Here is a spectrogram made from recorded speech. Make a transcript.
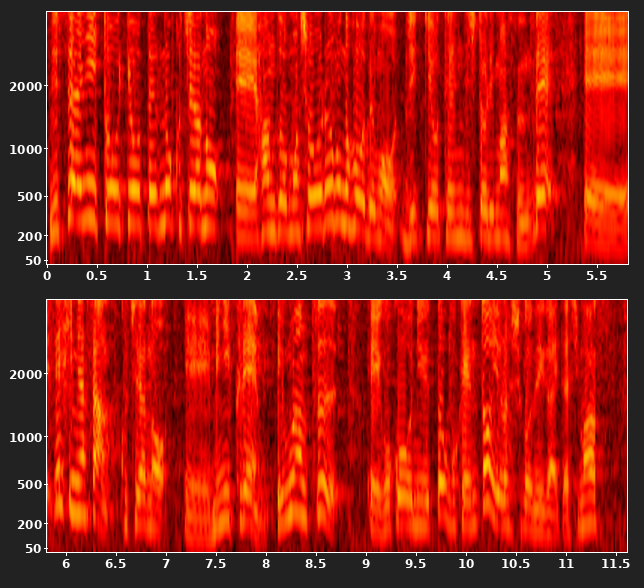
実際に東京店のこちらの、えー、半蔵門ショールームの方でも実機を展示しておりますんで、えー、ぜひ皆さんこちらの、えー、ミニクレーン M12、えー、ご購入とご検討よろしくお願いいたします。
